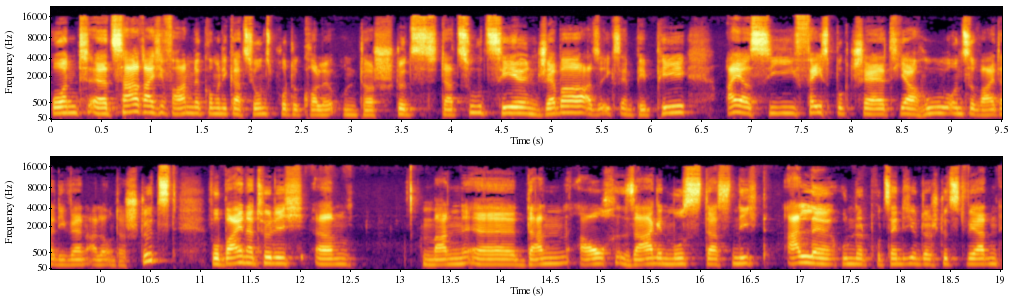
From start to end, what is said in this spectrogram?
und äh, zahlreiche vorhandene Kommunikationsprotokolle unterstützt. Dazu zählen Jabber, also XMPP, IRC, Facebook Chat, Yahoo und so weiter, die werden alle unterstützt. Wobei natürlich ähm, man äh, dann auch sagen muss, dass nicht alle hundertprozentig unterstützt werden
